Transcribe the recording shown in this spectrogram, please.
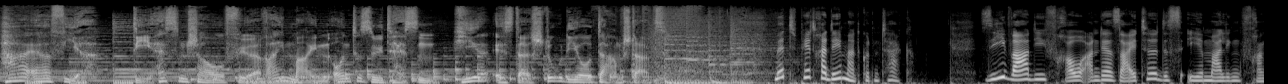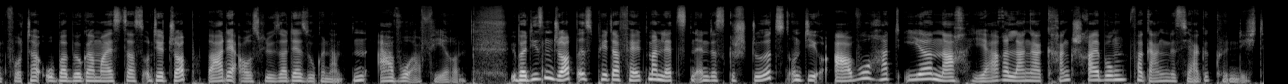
HR4, die Hessenschau für Rhein-Main und Südhessen. Hier ist das Studio Darmstadt. Mit Petra Demert, guten Tag. Sie war die Frau an der Seite des ehemaligen Frankfurter Oberbürgermeisters und ihr Job war der Auslöser der sogenannten AWO-Affäre. Über diesen Job ist Peter Feldmann letzten Endes gestürzt und die AWO hat ihr nach jahrelanger Krankschreibung vergangenes Jahr gekündigt.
